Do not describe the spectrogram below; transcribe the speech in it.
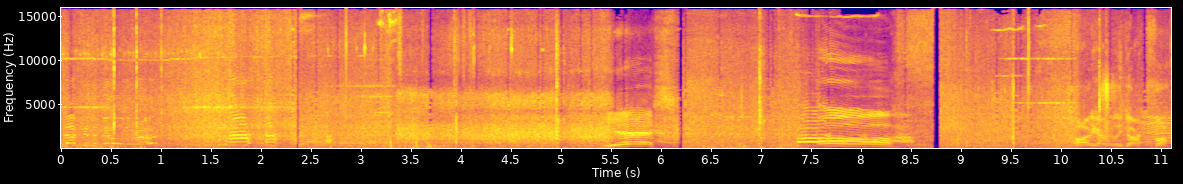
Stuck in the middle of the road. Yes! Oh! Oh, it got really dark. Fuck.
